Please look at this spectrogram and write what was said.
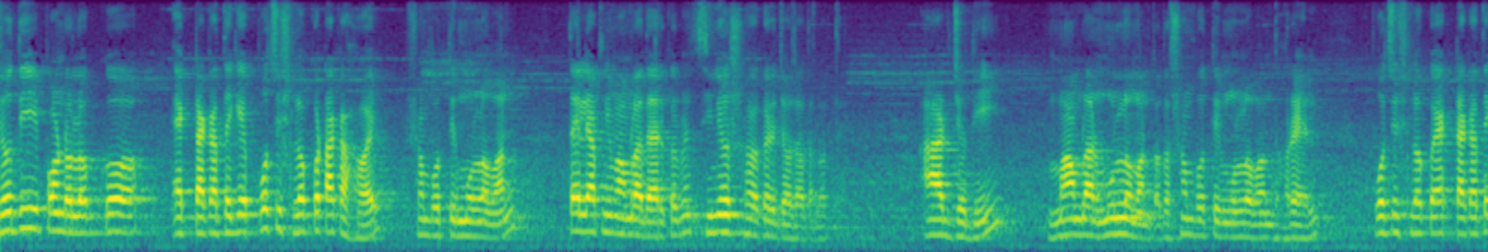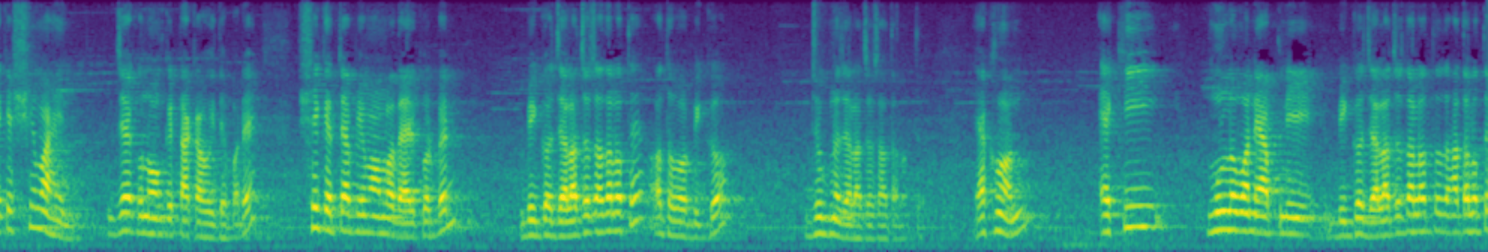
যদি পনেরো লক্ষ, এক টাকা থেকে পঁচিশ লক্ষ টাকা হয় সম্পত্তির মূল্যমান তাহলে আপনি মামলা দায়ের করবেন সিনিয়র সহকারী জজ আদালতে। আর যদি মামলার মূল্যমান তথা সম্পত্তির মূল্যমান ধরেন পঁচিশ লক্ষ, এক টাকা থেকে সীমাহীন যে কোনো অঙ্কের টাকা হইতে পারে, সেক্ষেত্রে আপনি মামলা দায়ের করবেন বিজ্ঞ জেলা জজ আদালতে অথবা বিজ্ঞ যুগ্ম জেলা জজ আদালতে। এখন একই মূল্যমানে আপনি বিজ্ঞ জেলা জজ আদালত আদালতে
